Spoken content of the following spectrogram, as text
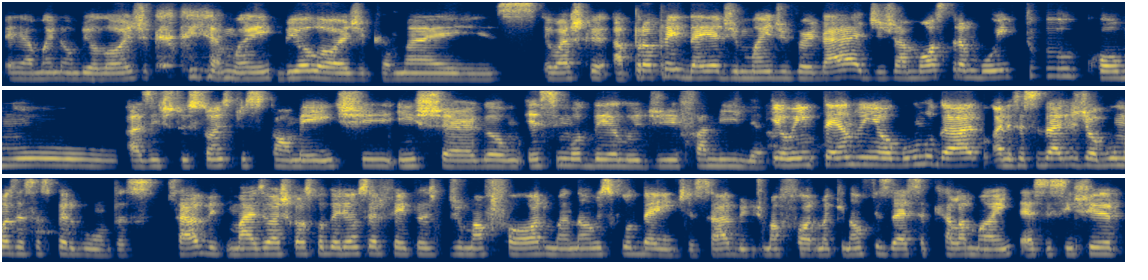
é a mãe não biológica e a mãe biológica, mas eu acho que a própria ideia de mãe de verdade já mostra muito como as instituições, principalmente, enxergam esse modelo de família. Eu entendo em algum lugar a necessidade de algumas dessas perguntas, sabe? Mas eu acho que elas poderiam ser feitas de uma forma não excludente, sabe? De uma forma que não fizesse aquela mãe é, se sentir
